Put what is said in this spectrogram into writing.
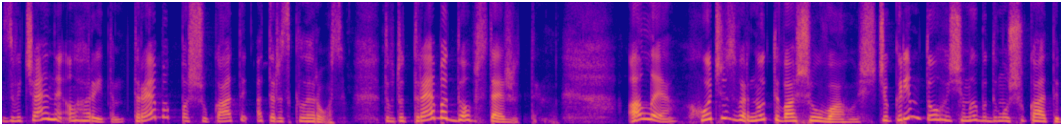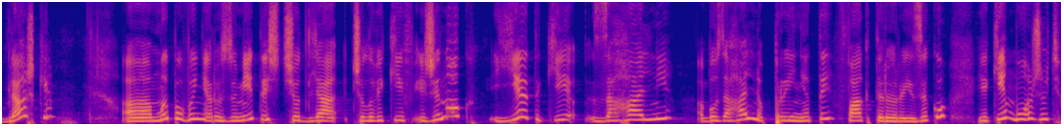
звичайний алгоритм. Треба пошукати атеросклероз. Тобто треба дообстежити. Але хочу звернути вашу увагу, що крім того, що ми будемо шукати бляшки, ми повинні розуміти, що для чоловіків і жінок є такі загальні або загально прийняті фактори ризику, які можуть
